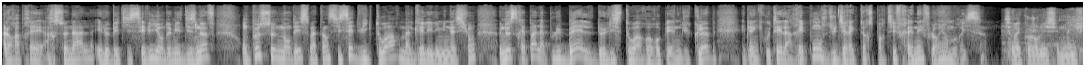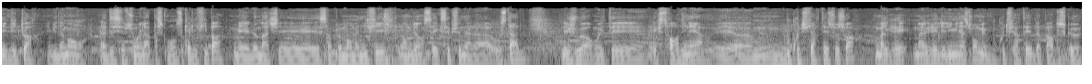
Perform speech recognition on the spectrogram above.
Alors après Arsenal et le Betis Séville en 2019, on peut se demander ce matin si cette victoire, malgré l'élimination, ne serait pas la plus belle de l'histoire européenne du club. Eh bien écoutez la réponse du directeur sportif rennais Florian Maurice. C'est vrai qu'aujourd'hui c'est une magnifique victoire. Évidemment, la déception est là parce qu'on ne se qualifie pas, mais le match est simplement magnifique. L'ambiance est exceptionnelle au stade. Les joueurs ont été extraordinaires et euh, beaucoup de fierté ce soir, malgré malgré l'élimination, mais beaucoup de fierté de la part de ce que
